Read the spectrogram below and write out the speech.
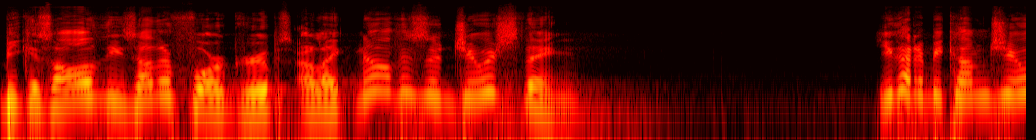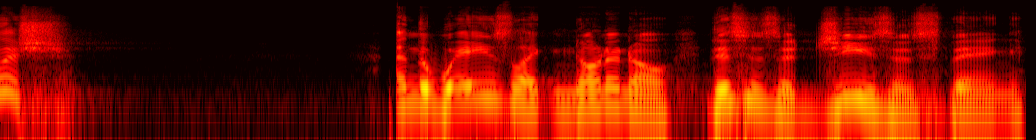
because all of these other four groups are like, no, this is a Jewish thing. You got to become Jewish. And the way's like, no, no, no. This is a Jesus thing,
